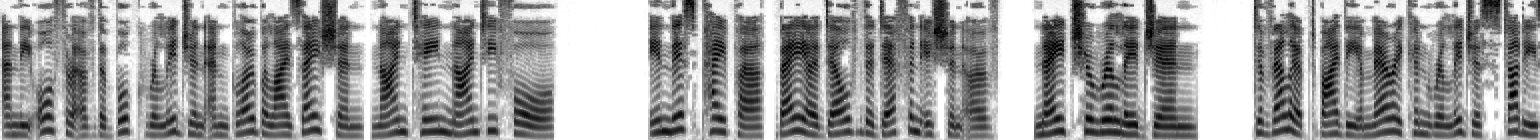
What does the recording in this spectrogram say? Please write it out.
and the author of the book Religion and Globalization 1994. In this paper, Beyer delved the definition of nature religion developed by the American religious studies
